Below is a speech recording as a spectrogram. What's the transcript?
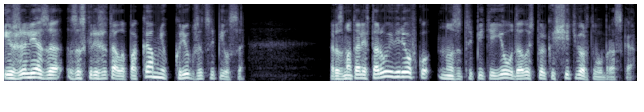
и железо заскрежетало по камню, крюк зацепился — Размотали вторую веревку, но зацепить ее удалось только с четвертого броска.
